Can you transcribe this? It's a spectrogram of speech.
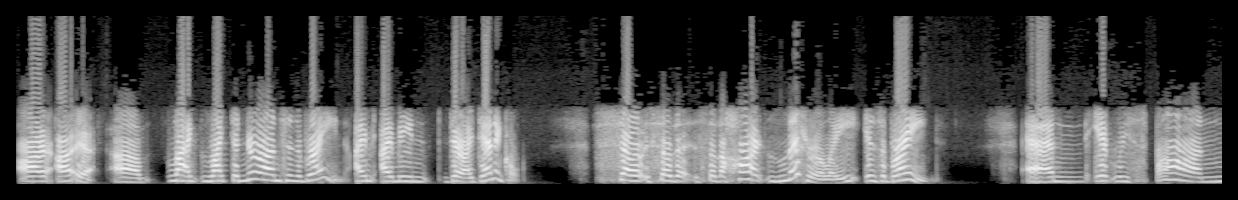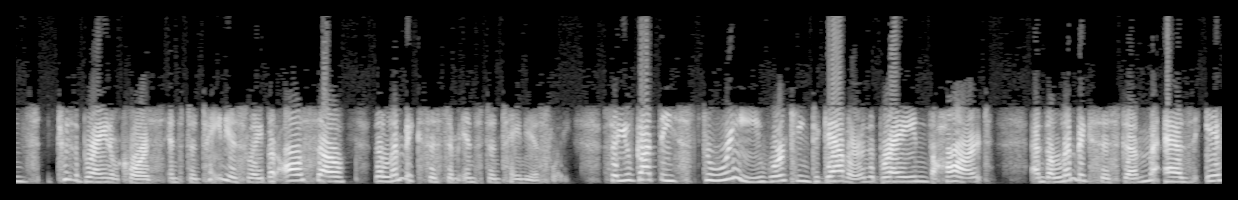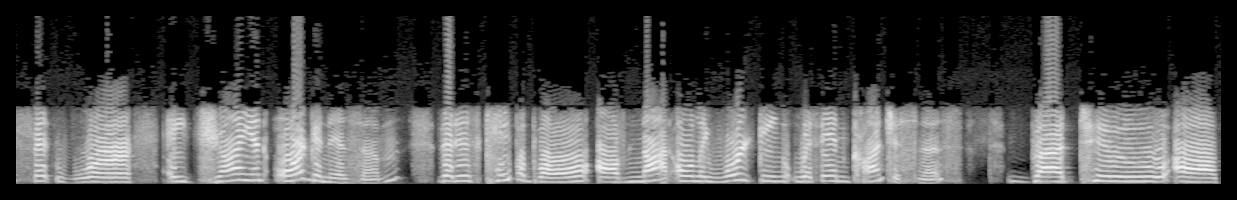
are, are um, like like the neurons in the brain. I, I mean, they're identical. So, so the so the heart literally is a brain, and it responds to the brain, of course, instantaneously, but also the limbic system instantaneously. So you've got these three working together: the brain, the heart, and the limbic system as if it were a giant organism that is capable of not only working within consciousness, but to uh,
